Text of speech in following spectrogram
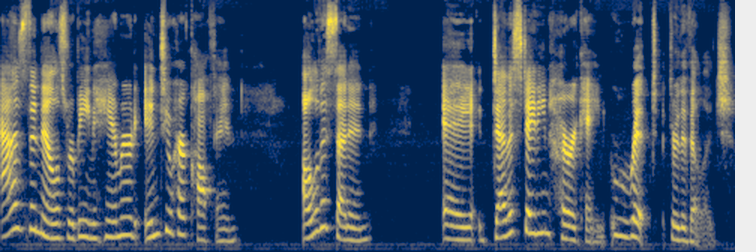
as the nails were being hammered into her coffin, all of a sudden, a devastating hurricane ripped through the village.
